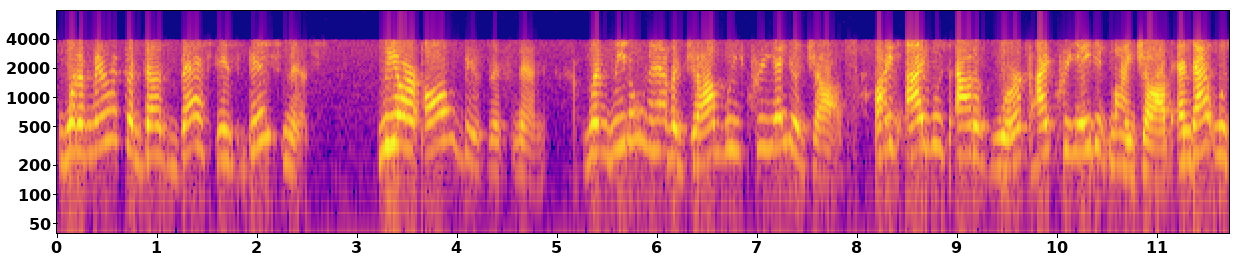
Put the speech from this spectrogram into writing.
What America does best is business. We are all businessmen. When we don't have a job, we create a job. I I was out of work. I created my job, and that was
